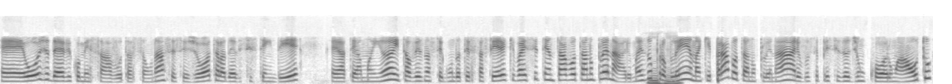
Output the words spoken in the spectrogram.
é, hoje deve começar a votação na CCJ, ela deve se estender é, até amanhã e talvez na segunda, terça-feira que vai se tentar votar no plenário. Mas uhum. o problema é que para votar no plenário você precisa de um quórum alto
